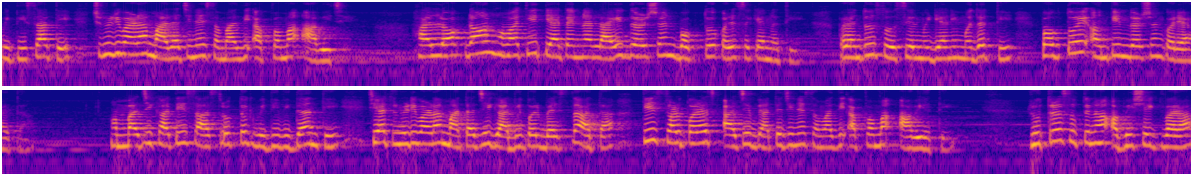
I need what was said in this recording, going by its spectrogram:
વિધિ સાથે ચૂંટણીવાળા માતાજીને સમાધિ આપવામાં આવી છે. હાલ લોકડાઉન હોવાથી ત્યાં તેમના લાઈવ દર્શન ભક્તો કરી શક્યા નથી. પરંતુ સોશિયલ મીડિયાની મદદથી ભક્તોએ અંતિમ દર્શન કર્યા હતા. અંબાજી ખાતે શાસ્ત્રોક્ત વિધિ વિધાનથી જ્યાં ચૂંટણીવાળા માતાજી ગાદી પર બેસતા હતા, તે સ્થળ પર જ આજે માતાજીને સમાધિ આપવામાં આવી હતી. રુદ્ર સૂક્તના અભિષેક દ્વારા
